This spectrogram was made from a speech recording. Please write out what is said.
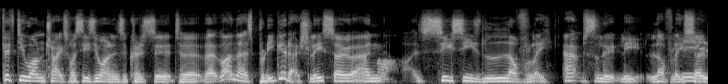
51 tracks by CeCe Winans are credited to, that well, that's pretty good actually. So, and wow. CeCe's lovely, absolutely lovely. So,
